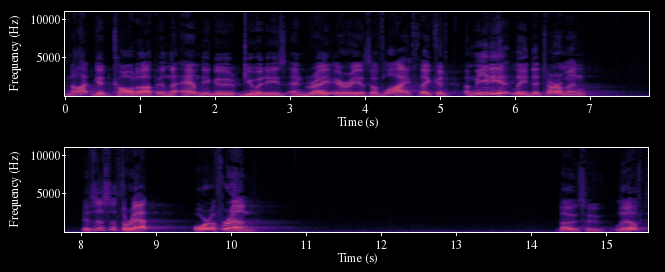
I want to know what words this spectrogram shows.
not get caught up in the ambiguities and gray areas of life. They could immediately determine is this a threat or a friend? Those who lived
